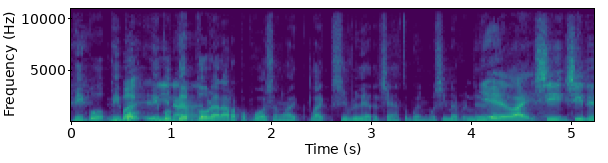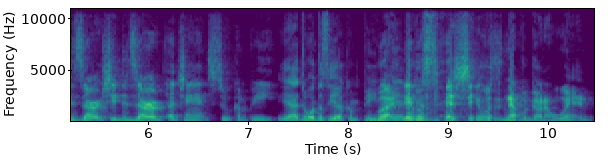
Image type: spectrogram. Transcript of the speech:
people people but, people did know- blow that out of proportion. Like like she really had a chance to win, well, she never did. yeah, like she she deserved she deserved a chance to compete. yeah. I just want to see her compete. But and, it was she was never gonna win.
